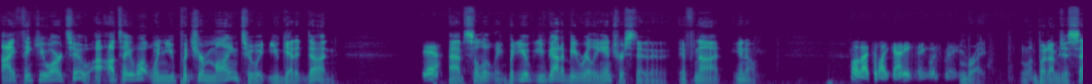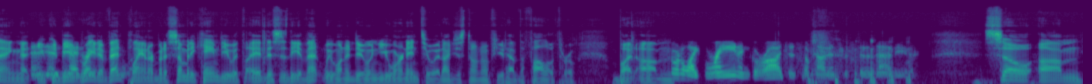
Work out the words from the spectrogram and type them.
I think you are too. I'll tell you what, when you put your mind to it, you get it done. Yeah. Absolutely. But you you've got to be really interested in it. If not, you know, Well, that's like anything with me. right. But I'm just saying that And- you could and- be a great event planner, but if somebody came to you with, hey, this is the event we want to do, and you weren't into it, I just don't know if you'd have the follow through. But um, Sort of like rain and garages. I'm not interested in that either. So um,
